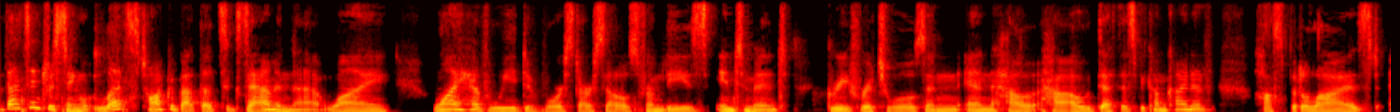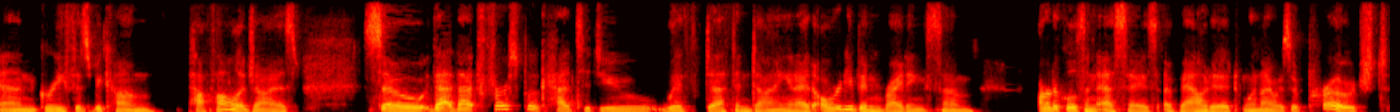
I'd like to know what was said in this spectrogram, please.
that's interesting. Let's talk about. That. Let's examine that. Why why have we divorced ourselves from these intimate grief rituals and and how how death has become kind of hospitalized and grief has become pathologized. So that that first book had to do with death and dying and i'd already been writing some articles and essays about it when i was approached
